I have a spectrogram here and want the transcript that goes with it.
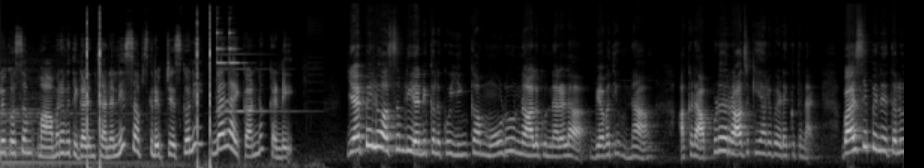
వీడియోల కోసం మా అమరావతి గళం ఛానల్ని సబ్స్క్రైబ్ చేసుకొని బెల్ ఐకాన్ నొక్కండి. ఏపీలో అసెంబ్లీ ఎన్నికలకు ఇంకా మూడు నాలుగు నెలల వ్యవధి ఉన్నా అక్కడ అప్పుడే రాజకీయాలు వేడెక్కుతున్నాయి. వైసీపీ నేతలు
